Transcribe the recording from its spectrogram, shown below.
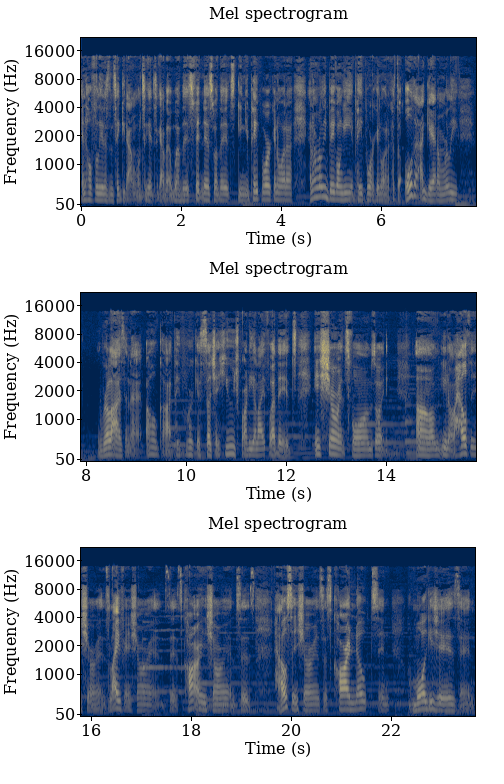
and hopefully it doesn't take you that long to get together whether it's fitness whether it's getting your paperwork in order. And i'm really big on getting your paperwork in order because the older i get i'm really realizing that oh god paperwork is such a huge part of your life whether it's insurance forms or um, you know health insurance life insurance it's car insurance it's house insurance it's car notes and mortgages and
